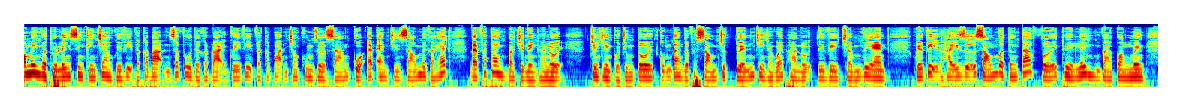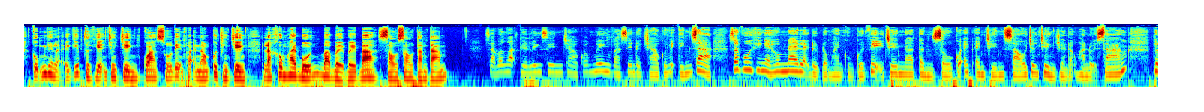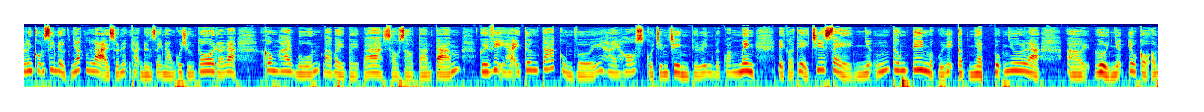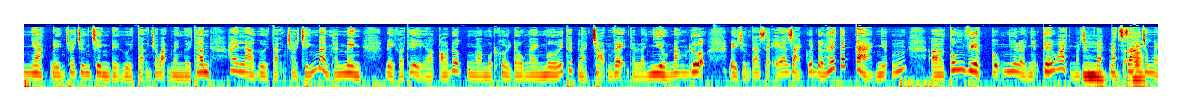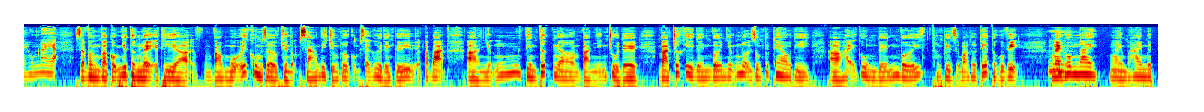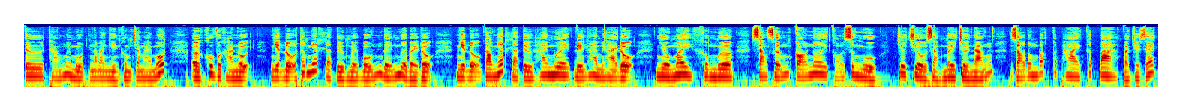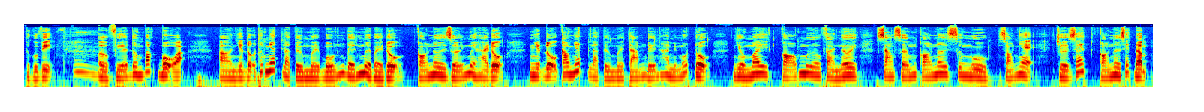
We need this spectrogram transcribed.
Quang Minh và Thùy Linh xin kính chào quý vị và các bạn. Rất vui được gặp lại quý vị và các bạn trong khung giờ sáng của FM 96 MHz, Đài Phát thanh và Truyền hình Hà Nội. Chương trình của chúng tôi cũng đang được phát sóng trực tuyến trên trang web hanoitv.vn. Quý vị hãy giữ sóng và tương tác với Thùy Linh và Quang Minh cũng như là ekip thực hiện chương trình qua số điện thoại nóng của chương trình là 024 3773 6688. Dạ vâng ạ, Thùy Linh xin chào Quang Minh và xin được chào quý vị thính giả. Rất vui khi ngày hôm nay lại được đồng hành cùng quý vị trên à, tần số của FM96 chương trình truyền động Hà Nội sáng. Thùy Linh cũng xin được nhắc lại số điện thoại đường dây nóng của chúng tôi đó là 024 3773 6688. Quý vị hãy tương tác cùng với hai host của chương trình Thùy Linh với Quang Minh để có thể chia sẻ những thông tin mà quý vị cập nhật cũng như là uh, gửi những yêu cầu âm nhạc đến cho chương trình để gửi tặng cho bạn bè người thân hay là gửi tặng cho chính bản thân mình để có thể uh, có được được à, một khởi đầu ngày mới thật là trọn vẹn thật là nhiều năng lượng để chúng ta sẽ giải quyết được hết tất cả những uh, công việc cũng như là những kế hoạch mà chúng ừ, ta đặt dạ ra vâng. trong ngày hôm nay ạ. Dạ vâng và cũng như thường lệ thì uh, vào mỗi khung giờ truyền động sáng thì chúng tôi cũng sẽ gửi đến quý vị và các bạn uh, những tin tức uh, và những chủ đề và trước khi đến với những nội dung tiếp theo thì uh, hãy cùng đến với thông tin dự báo thời tiết thưa quý vị. Ừ. Ngày hôm nay, ngày 24 tháng 11 năm 2021 ở khu vực Hà Nội nhiệt độ thấp nhất là từ 14 đến 17 độ, nhiệt độ cao nhất là từ 20 đến 22 độ, nhiều mây, không mưa, sáng sớm có nơi có sương mù, trưa chiều giảm mây trời nắng, gió đông bắc cấp 2, cấp 3 và trời rét thưa quý vị. Ừ. Ở phía đông bắc bộ ạ, à, nhiệt độ thấp nhất là từ 14 đến 17 độ, có nơi dưới 12 độ, nhiệt độ cao nhất là từ 18 đến 21 độ, nhiều mây, có mưa vài nơi, sáng sớm có nơi sương mù, gió nhẹ, trời rét, có nơi rét đậm.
